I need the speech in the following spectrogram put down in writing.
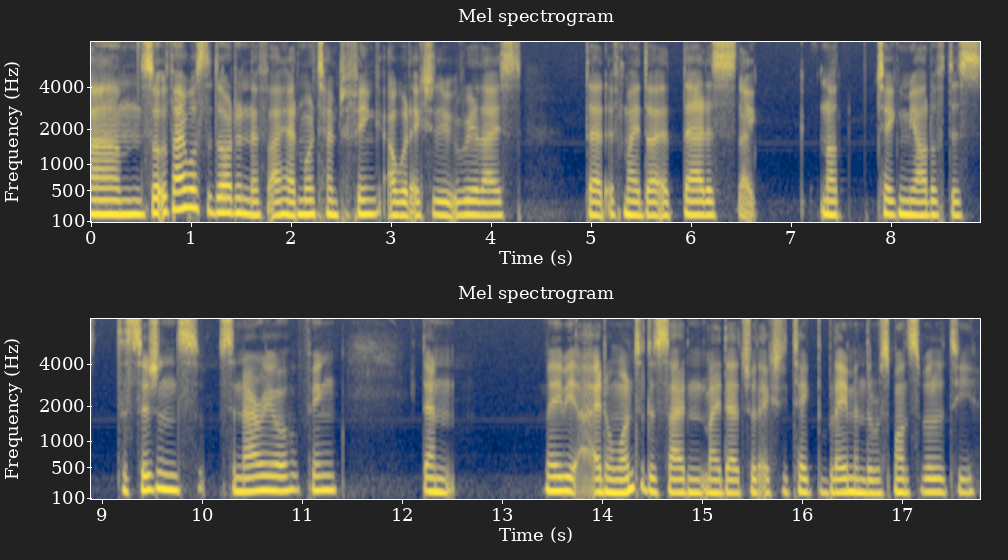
um so if i was the daughter and if i had more time to think i would actually realize that if my da- dad is like not taking me out of this decisions scenario thing then maybe i don't want to decide and my dad should actually take the blame and the responsibility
